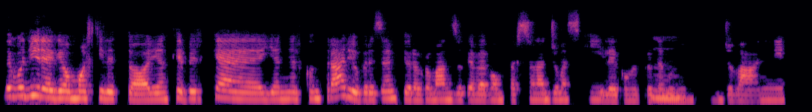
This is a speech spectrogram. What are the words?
Devo dire che ho molti lettori, anche perché Gli anni al contrario, per esempio, era un romanzo che aveva un personaggio maschile come protagonista, mm. Giovanni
